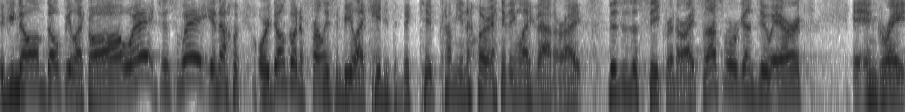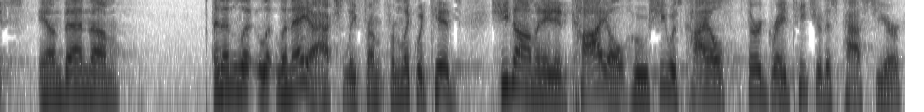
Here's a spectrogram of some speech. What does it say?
If you know him, don't be like, oh, wait, just wait, you know? Or don't go to Friendly's and be like, hey, did the big tip come, you know, or anything like that, all right? This is a secret, all right? So that's what we're going to do, Eric and Grace. And then, um, and then L- Linnea, actually, from, from Liquid Kids, she nominated Kyle, who she was Kyle's third grade teacher this past year,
